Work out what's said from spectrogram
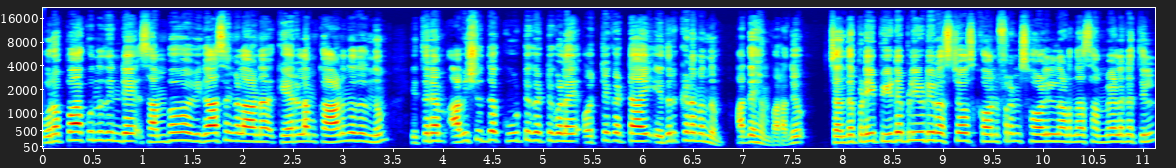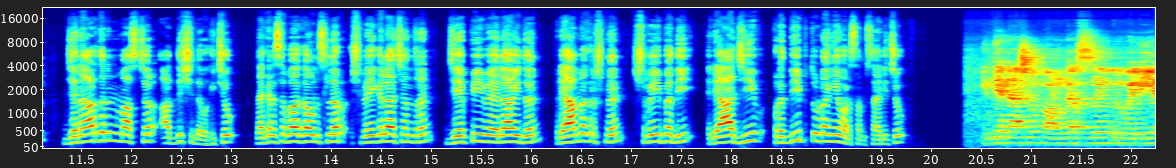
ഉറപ്പാക്കുന്നതിന്റെ സംഭവ വികാസങ്ങളാണ് കേരളം കാണുന്നതെന്നും ഇത്തരം അവിശുദ്ധ കൂട്ടുകെട്ടുകളെ ഒറ്റക്കെട്ടായി എതിർക്കണമെന്നും അദ്ദേഹം പറഞ്ഞു. Chanthappadi P W D rest house conference ഹാളിൽ നടന്ന സമ്മേളനത്തിൽ ജനാർദ്ദനൻ മാസ്റ്റർ അധ്യക്ഷത വഹിച്ചു. നഗരസഭാ councillor Sreekala Chandran J P Velayudhan Ramakrishnan Sreepathi Rajeev Pradeep തുടങ്ങിയവർ സംസാരിച്ചു. ഇന്ത്യൻ നാഷണൽ കോൺഗ്രസ് വലിയ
